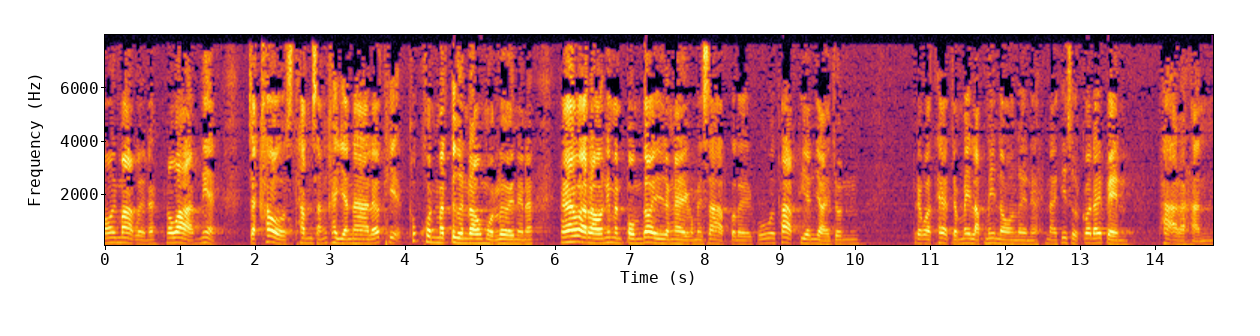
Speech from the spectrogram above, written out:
น้อยมากเลยนะเพราะว่าเนี่ยจะเข้าทำสังขยาแล้วทุกคนมาเตือนเราหมดเลยเนี่ยนะว่าเรานี่มันปมด้อยยังไงก็ไม่ทราบก็เลยโอ้ภาคเพียรใหญ่จน เรียกว่าแทบจะไม่หลับไม่นอนเลยนะในที่สุดก็ได้เป็นพระอรหันต์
